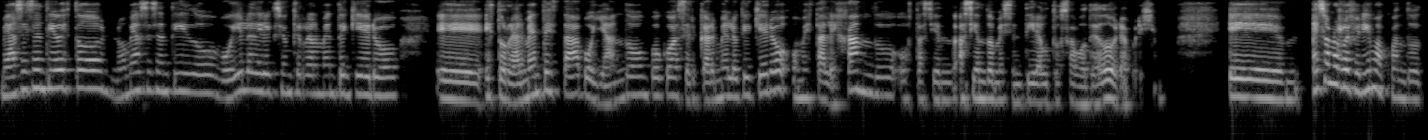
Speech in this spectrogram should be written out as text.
¿me hace sentido esto? ¿No me hace sentido? ¿Voy en la dirección que realmente quiero? Eh, ¿Esto realmente está apoyando un poco a acercarme a lo que quiero o me está alejando o está haciendo, haciéndome sentir autosaboteadora, por ejemplo? Eh, a eso nos referimos cuando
